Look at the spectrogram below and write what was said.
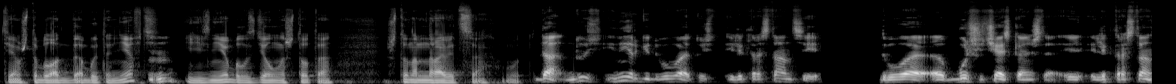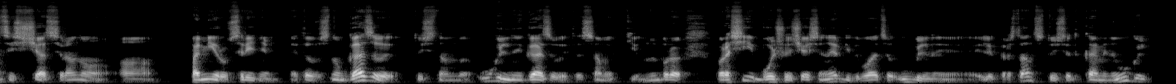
тем, что была добыта нефть, угу. и из нее было сделано что-то, что нам нравится. Вот. Да, ну, то есть энергию добывают, то есть электростанции добывают, э, большая часть, конечно, э, электростанций сейчас все равно а, по миру в среднем это в основном газовые, то есть там угольные и газовые, это самые активные. Но в России большая часть энергии добывается угольные электростанции, то есть это каменный уголь.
